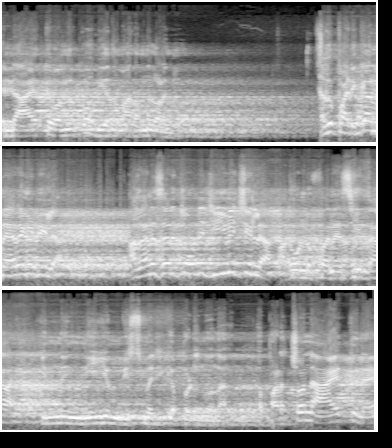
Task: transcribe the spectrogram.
എന്റെ ആയത്ത് വന്നപ്പോൾ നീ അത് മറന്നു കളഞ്ഞു അത് പഠിക്കാൻ നേരെ കിട്ടിയില്ല. അതനുസരിച്ചുകൊണ്ട് ജീവിച്ചില്ല. അതുകൊണ്ട് ഫനസീത ഇന്ന് നീയും വിസ്മരിക്കപ്പെടുന്നു പടച്ചോൻ ആയത്തിനെ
